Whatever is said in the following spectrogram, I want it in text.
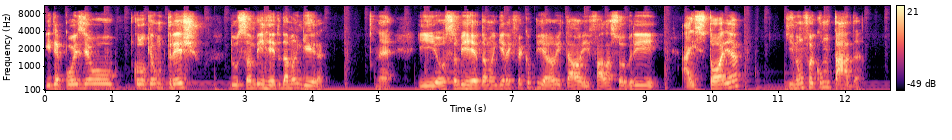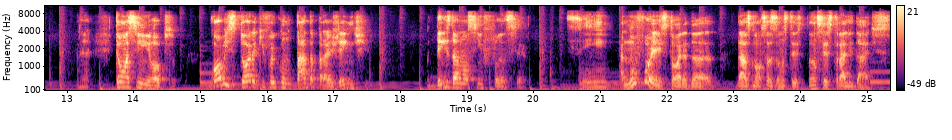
e depois eu coloquei um trecho do samba enredo da Mangueira, né? E o samba enredo da Mangueira que foi campeão e tal, e fala sobre a história que não foi contada, né? Então assim, Robson, qual história que foi contada pra gente desde a nossa infância? Sim. Ah, não foi a história da, das nossas ancestralidades.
